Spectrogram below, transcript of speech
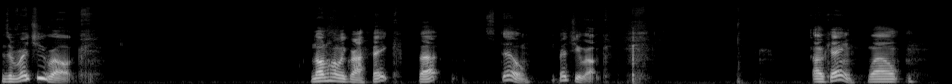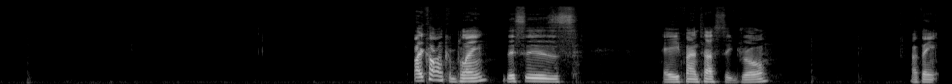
There's a Regirock. Non-holographic, but still, Regirock. Okay, well, I can't complain. This is a fantastic draw. I think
